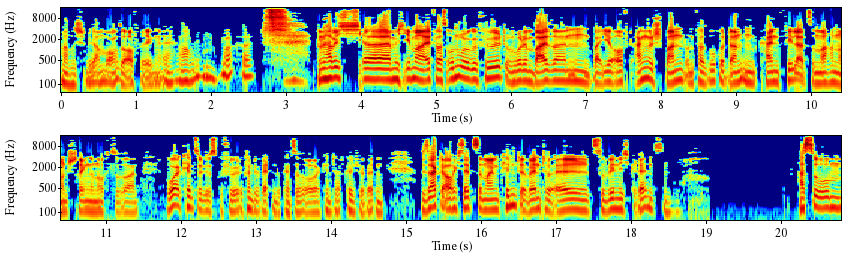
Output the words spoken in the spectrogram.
Man muss schon wieder am Morgen so aufregen, ey. Warum? Nun habe ich äh, mich immer etwas unwohl gefühlt und wurde im Beisein bei ihr oft angespannt und versuche dann keinen Fehler zu machen und streng genug zu sein. Woher kennst du dieses Gefühl? Könnt ihr wetten, du kennst das auch, euer Kind hat, könnte ich wetten. Sie sagte auch, ich setze meinem Kind eventuell zu wenig Grenzen. Hast du um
